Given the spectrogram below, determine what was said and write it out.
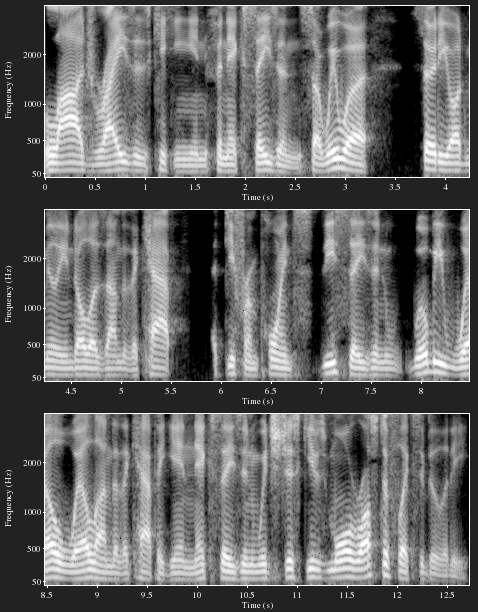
large raises kicking in for next season. So we were 30 odd million dollars under the cap at different points this season. We'll be well, well under the cap again next season, which just gives more roster flexibility,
